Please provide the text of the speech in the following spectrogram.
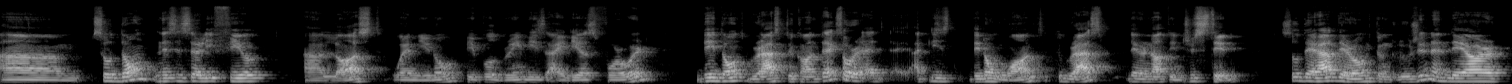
Um, so don't necessarily feel uh, lost when you know people bring these ideas forward they don't grasp the context or at, at least they don't want to grasp they're not interested so they have their own conclusion and they are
